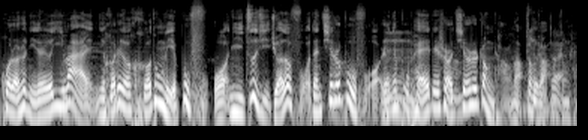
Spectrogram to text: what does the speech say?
或者是你这个意外，嗯。你和这个合同里不符，你自己觉得符，但其实不符，人家不赔，这事儿嗯。其实是正常的，对吧正常？的对正常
